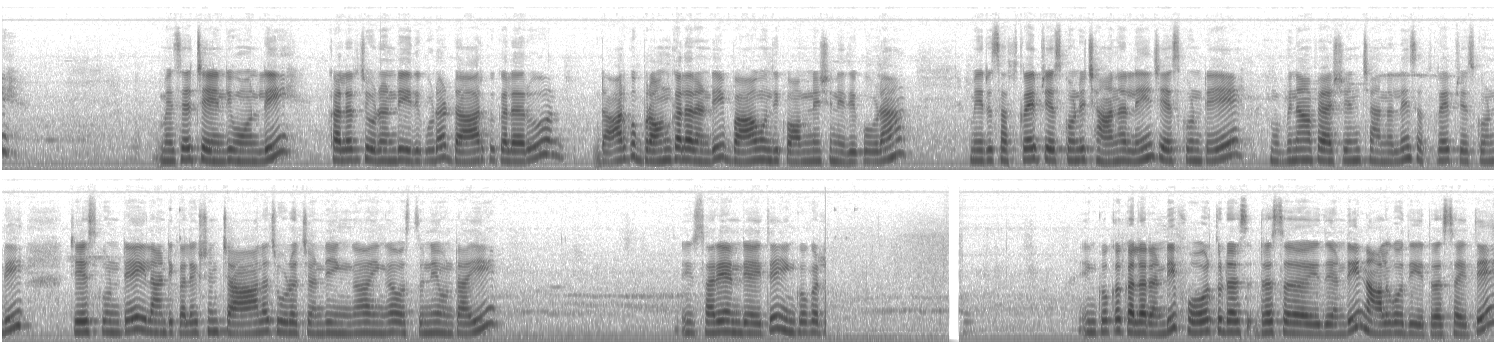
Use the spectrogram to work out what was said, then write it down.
మెసేజ్ చేయండి ఓన్లీ. కలర్ చూడండి ఇది కూడా dark colour. Dark brown colour అండి బాగుంది కాంబినేషన్ ఇది కూడా. మీరు సబ్స్క్రైబ్ చేసుకోండి ఛానల్ని. చేసుకుంటే ముబినా ఫ్యాషన్ ఛానల్ని సబ్స్క్రైబ్ చేసుకోండి. చేసుకుంటే ఇలాంటి కలెక్షన్ చాలా చూడొచ్చండి. ఇంకా ఇంకా వస్తూనే ఉంటాయి. సరే అండి అయితే ఇంకొక ఇంకొక కలర్ అండి. ఫోర్త్ డ్రెస్ డ్రెస్ ఇది అండి. నాలుగోది డ్రెస్ అయితే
